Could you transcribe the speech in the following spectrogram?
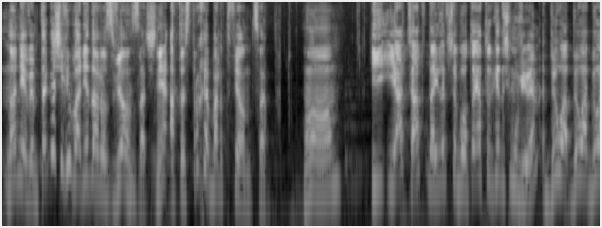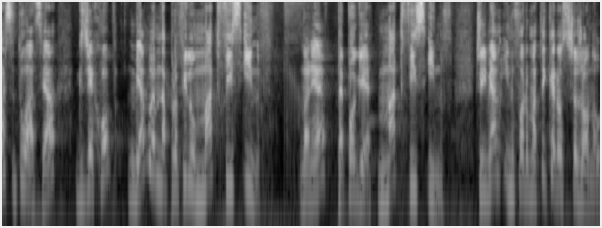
no nie wiem, tego się chyba nie da rozwiązać, nie? A to jest trochę martwiące. No. I ja, czat, najlepsze było to, ja to kiedyś mówiłem, była, była, była sytuacja, gdzie chłop, ja byłem na profilu matfisinf, no nie? PPG, matfisinf, czyli miałem informatykę rozszerzoną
